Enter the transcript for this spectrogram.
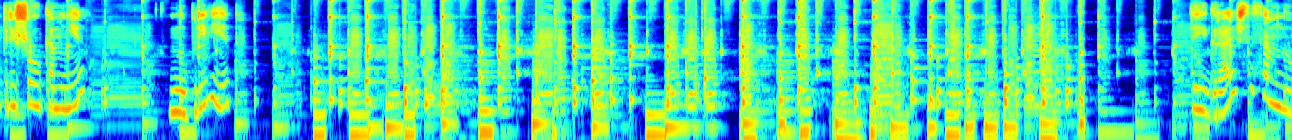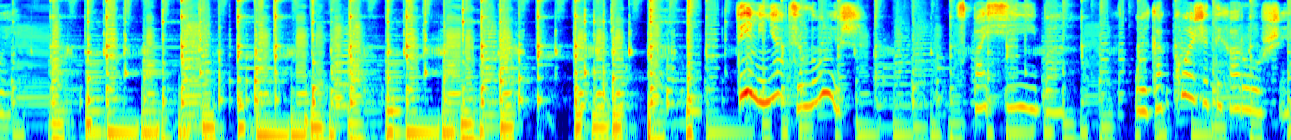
пришел ко мне? Ну, привет. Ты играешься со мной? Ты меня целуешь? Спасибо. Ой, какой же ты хороший.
